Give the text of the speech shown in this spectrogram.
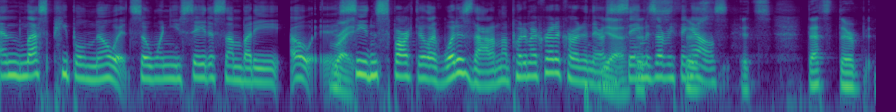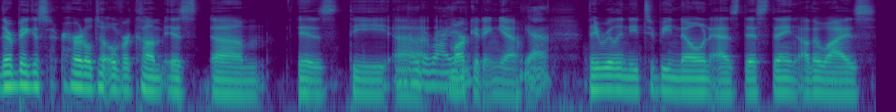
and less people know it. So when you say to somebody, "Oh, Right. Seed and Spark," they're like, "What is that?" I'm not putting my credit card in there. It's the same as everything else. It's that's their their biggest hurdle to overcome is um is the uh, marketing. Yeah, Yeah, they really need to be known as this thing. Otherwise,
